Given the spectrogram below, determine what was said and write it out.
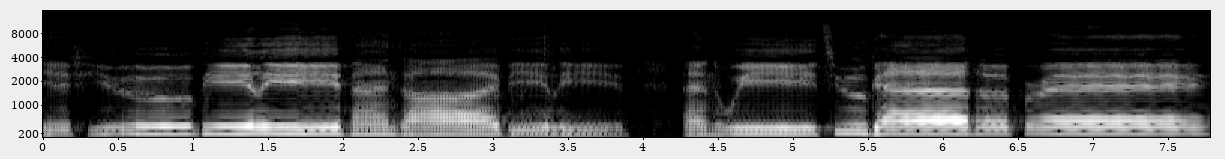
If you believe and I believe, and we together pray,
